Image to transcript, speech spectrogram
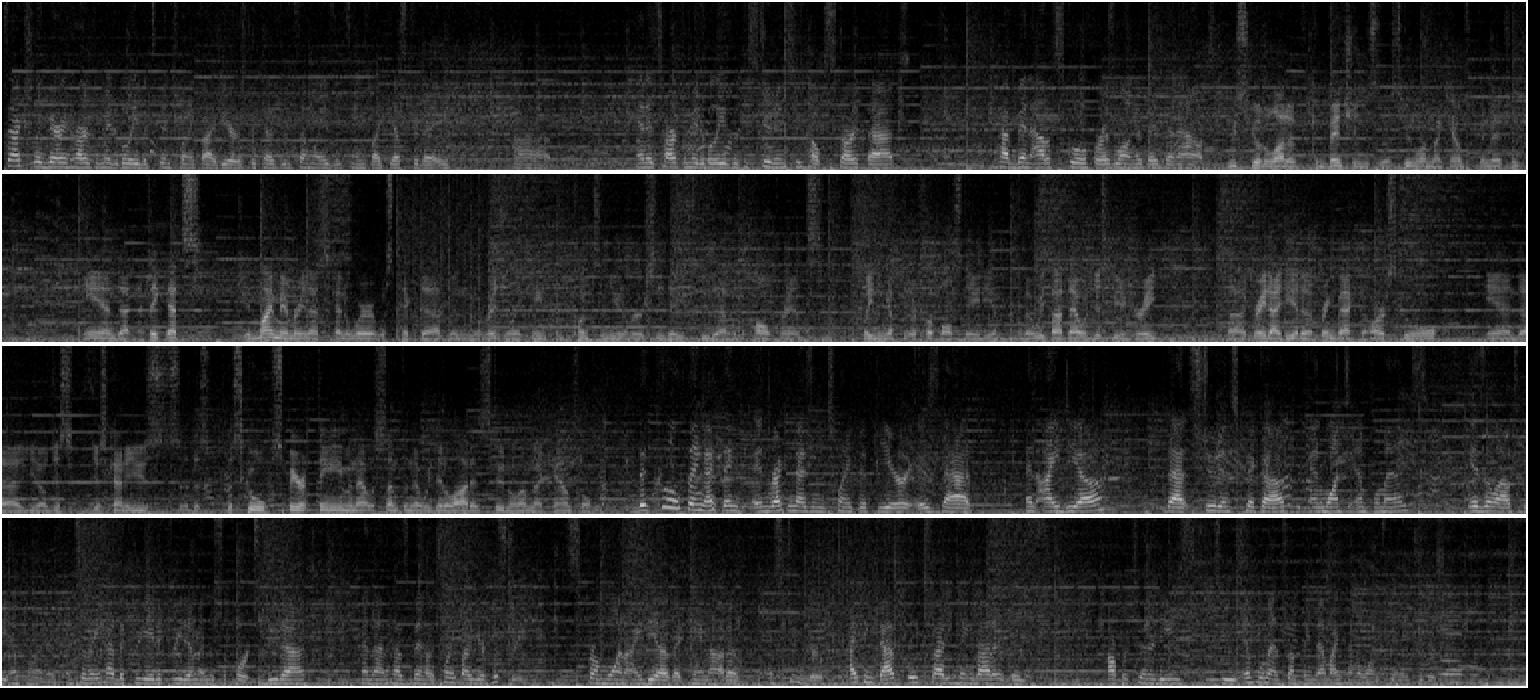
It's actually very hard for me to believe it's been 25 years because in some ways it seems like yesterday. Uh, and it's hard for me to believe that the students who helped start that have been out of school for as long as they've been out. We used to go to a lot of conventions, the Student Alumni Council convention, and uh, I think that's, in my memory, that's kind of where it was picked up and originally came from Clemson University. They used to do that with the Paw Prints leading up to their football stadium. But we thought that would just be a great, uh, great idea to bring back to our school and uh, you know just just kind of use the, the, school spirit theme and that was something that we did a lot as student alumni council. The cool thing i think in recognizing the 25th year is that an idea that students pick up and want to implement is allowed to be implemented. And so they had the creative freedom and the support to do that. And that has been a 25 year history from one idea that came out of a student group. I think that's the exciting thing about it is opportunities to implement something that might have a long-standing tradition.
